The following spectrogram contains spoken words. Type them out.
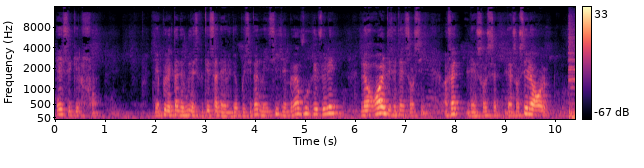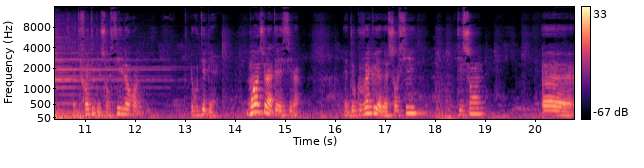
et ce qu'ils font. J'ai plus le temps de vous expliquer ça dans les vidéos précédentes, mais ici, j'aimerais vous révéler le rôle de certains sorciers. En fait, les sorciers, les sorciers leur rôle. Les différents types de sorciers, leur rôle. Écoutez bien. Moi, sur la terre ici, là, j'ai découvert qu'il y a des sorciers qui sont euh,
